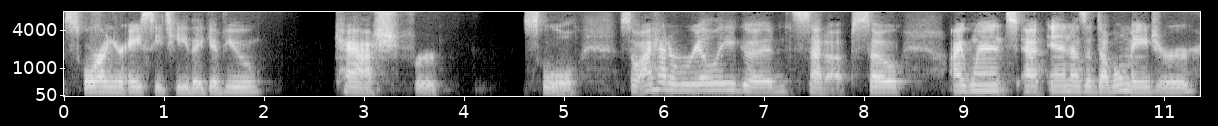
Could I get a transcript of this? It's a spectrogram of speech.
score on your ACT, they give you cash for school. So I had a really good setup. So I went at, in as a double major,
